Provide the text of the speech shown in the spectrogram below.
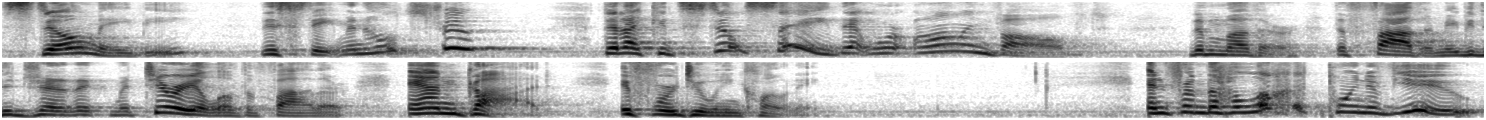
still maybe, this statement holds true. That I could still say that we're all involved the mother, the father, maybe the genetic material of the father, and God if we're doing cloning. And from the halachic point of view,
